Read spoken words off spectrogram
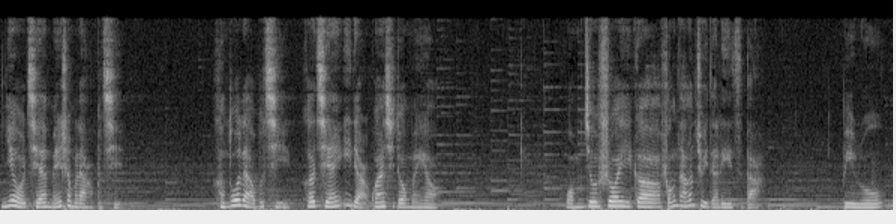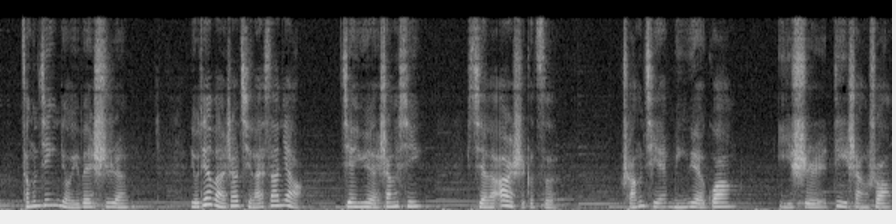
你有钱没什么了不起。很多了不起和钱一点关系都没有。”我们就说一个冯唐举的例子吧，比如曾经有一位诗人，有天晚上起来撒尿，见月伤心，写了二十个字。床前明月光，疑是地上霜。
